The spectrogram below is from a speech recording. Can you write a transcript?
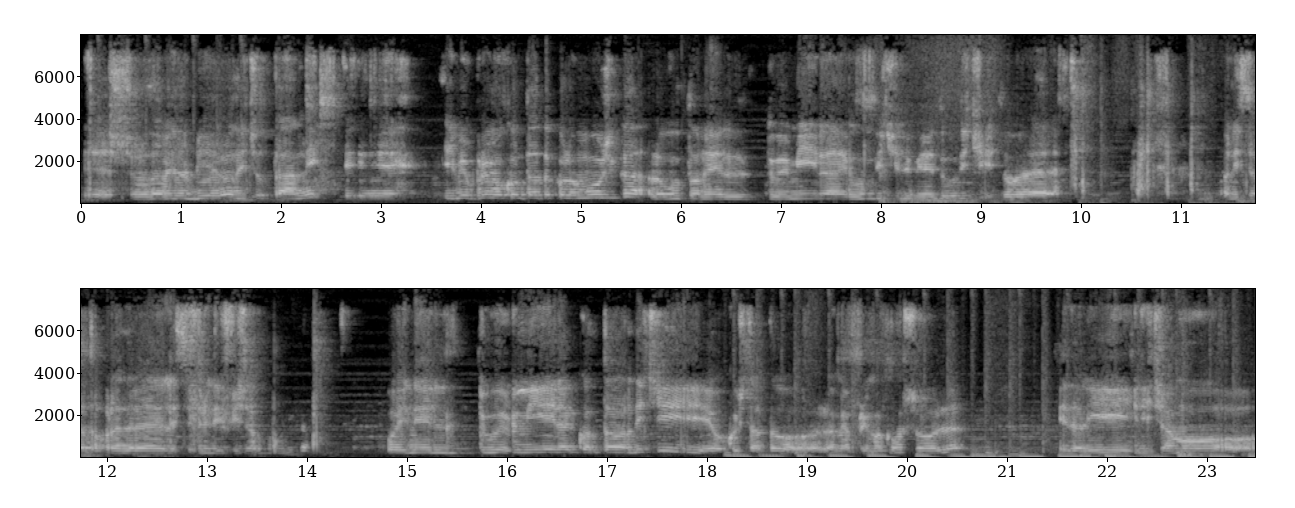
eh, sono Davide Albiero, 18 anni e il mio primo contatto con la musica l'ho avuto nel 2011-2012 dove ho iniziato a prendere lezioni di fisarmonica. Poi nel 2014 ho acquistato la mia prima console e da lì diciamo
